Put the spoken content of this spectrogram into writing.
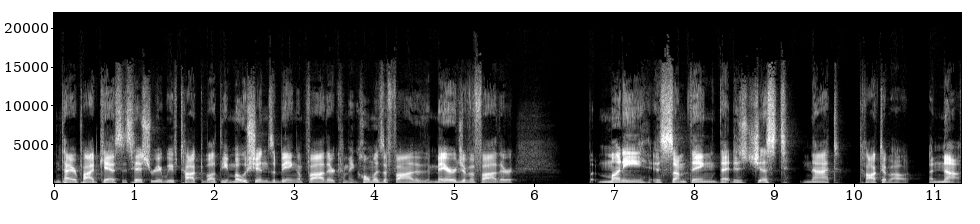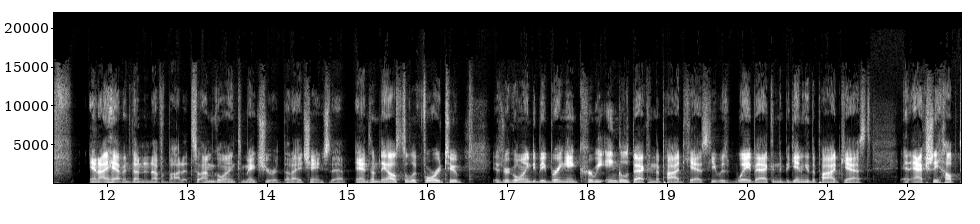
entire podcast's history we've talked about the emotions of being a father coming home as a father the marriage of a father but money is something that is just not talked about enough and I haven't done enough about it. So I'm going to make sure that I change that. And something else to look forward to is we're going to be bringing Kirby Ingles back in the podcast. He was way back in the beginning of the podcast, and actually helped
